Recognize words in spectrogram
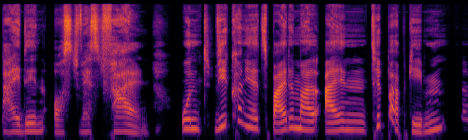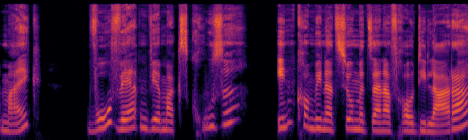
bei den Ostwestfalen. Und wir können jetzt beide mal einen Tipp abgeben, Mike. Wo werden wir Max Kruse in Kombination mit seiner Frau Dilara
